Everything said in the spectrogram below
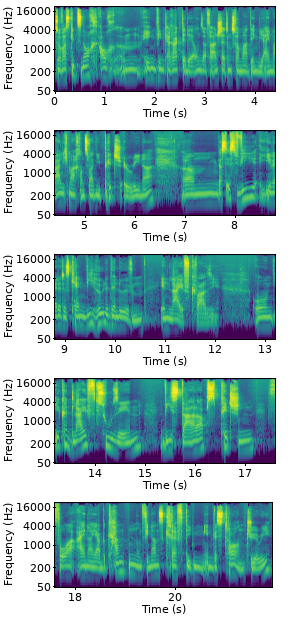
So, was gibt es noch? Auch ähm, irgendwie ein Charakter, der unser Veranstaltungsformat irgendwie einmalig macht, und zwar die Pitch Arena. Ähm, das ist wie, ihr werdet es kennen, wie Höhle der Löwen in Live quasi. Und ihr könnt live zusehen, wie Startups pitchen vor einer ja bekannten und finanzkräftigen Investoren-Jury.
